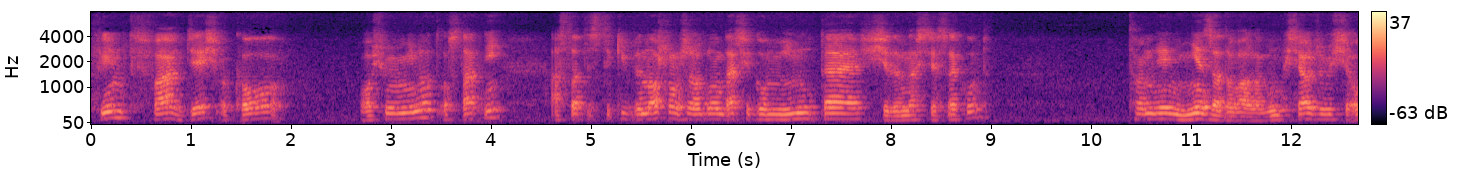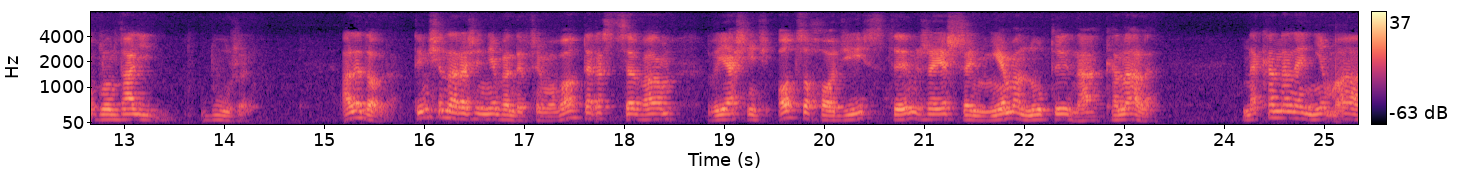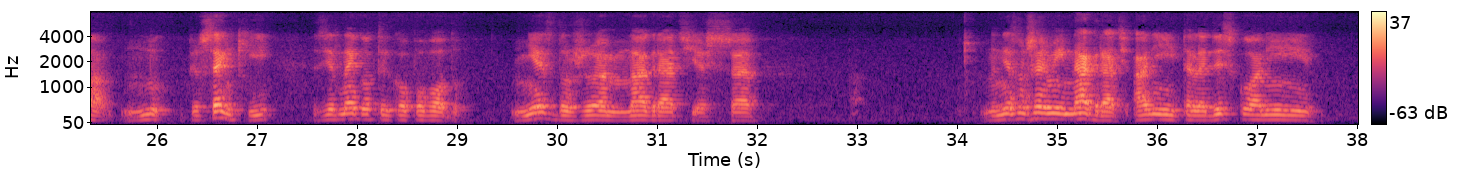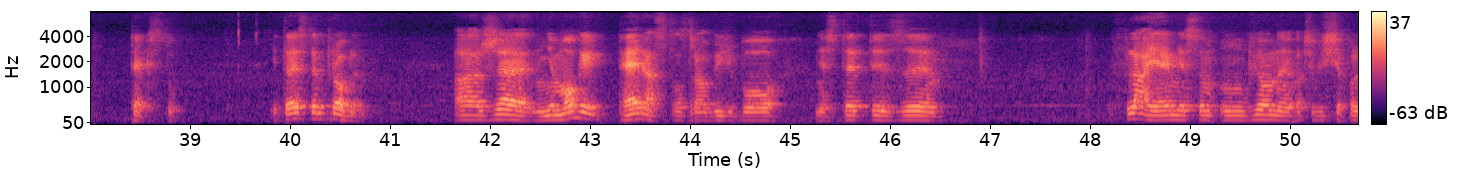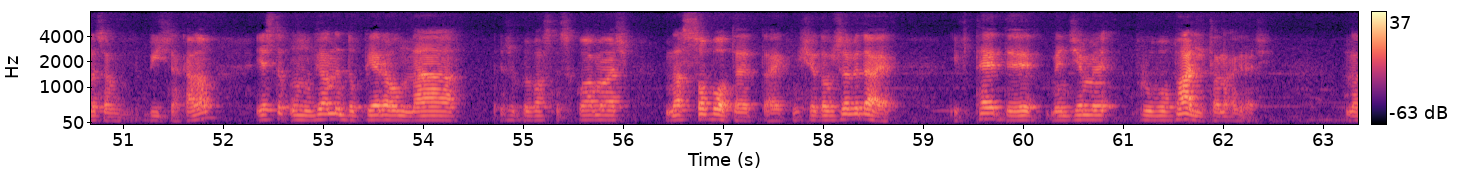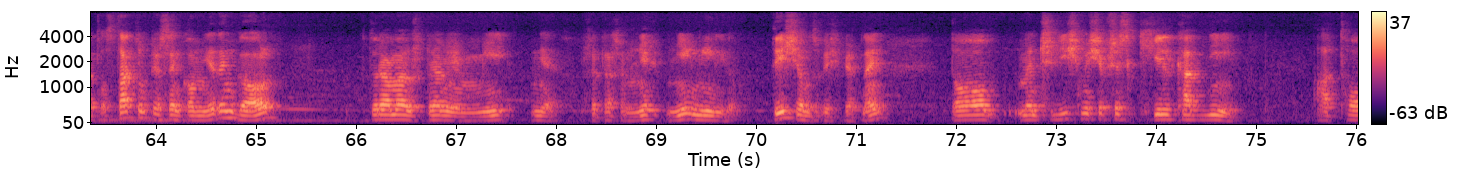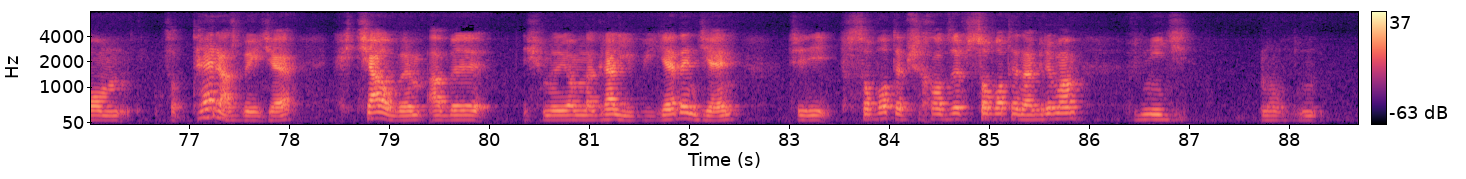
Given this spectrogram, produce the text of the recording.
film trwa gdzieś około 8 minut ostatni, a statystyki wynoszą, że oglądacie go minutę 17 sekund. To mnie nie zadowala. Bym chciał, żebyście oglądali dłużej. Ale dobra, tym się na razie nie będę przejmował. Teraz chcę Wam wyjaśnić o co chodzi z tym, że jeszcze nie ma nuty na kanale. Na kanale nie ma piosenki z jednego tylko powodu. Nie zdążyłem nagrać jeszcze. No nie zdążyłem jej nagrać ani teledysku, ani tekstu. I to jest ten problem. A że nie mogę teraz to zrobić, bo niestety z Flyem jestem umówiony, oczywiście polecam wbić na kanał, jestem umówiony dopiero na, żeby was nie skłamać, na sobotę, tak jak mi się dobrze wydaje. I wtedy będziemy próbowali to nagrać. Nad ostatnią piosenką Jeden Gol, która ma już prawie mi... nie, przepraszam, nie, nie milion, tysiąc wyświetleń, to męczyliśmy się przez kilka dni. A to, co teraz wyjdzie, chciałbym, abyśmy ją nagrali w jeden dzień, czyli w sobotę przychodzę, w sobotę nagrywam, w, niedzi- no,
